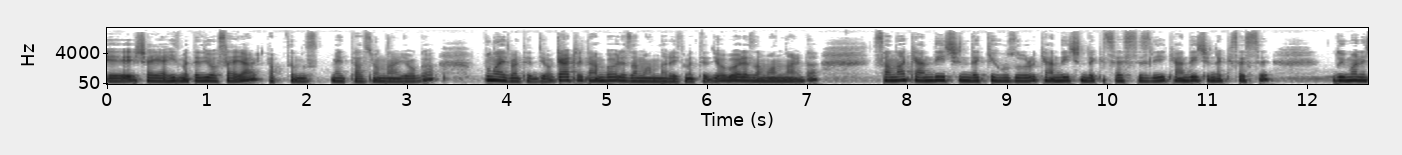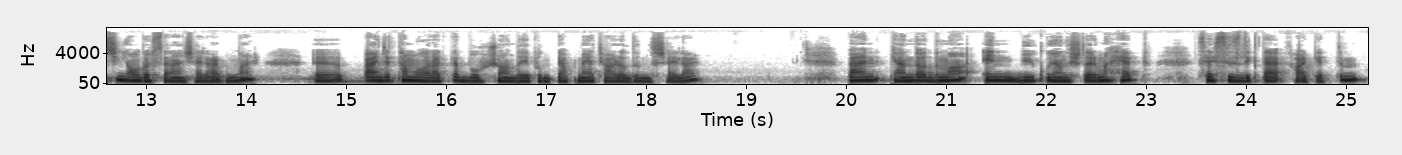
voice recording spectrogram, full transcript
e, şeye hizmet ediyorsa eğer yaptığımız meditasyonlar, yoga buna hizmet ediyor. Gerçekten böyle zamanlara hizmet ediyor. Böyle zamanlarda sana kendi içindeki huzuru, kendi içindeki sessizliği, kendi içindeki sesi duyman için yol gösteren şeyler bunlar. E, bence tam olarak da bu şu anda yapıl, yapmaya çağrıldığımız şeyler. Ben kendi adıma en büyük uyanışlarımı hep sessizlikte fark ettim.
